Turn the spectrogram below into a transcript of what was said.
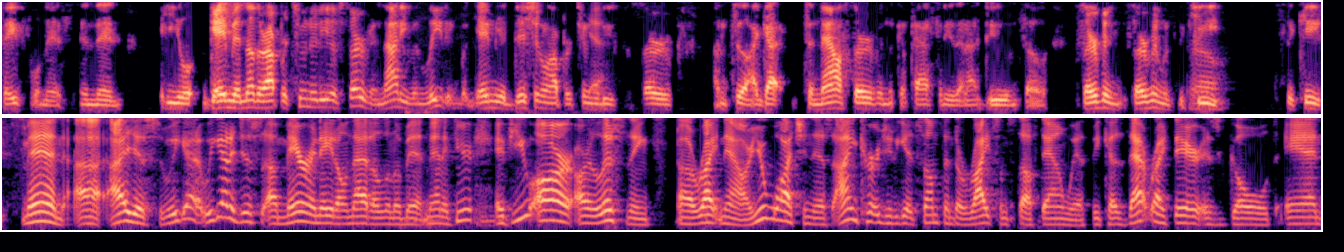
faithfulness. And then he gave me another opportunity of serving, not even leading, but gave me additional opportunities to serve until I got to now serve in the capacity that I do. And so serving, serving was the key. It's the key, man. Uh, I just we got we got to just uh, marinate on that a little bit, man. If you're if you are are listening uh, right now, or you're watching this, I encourage you to get something to write some stuff down with because that right there is gold. And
